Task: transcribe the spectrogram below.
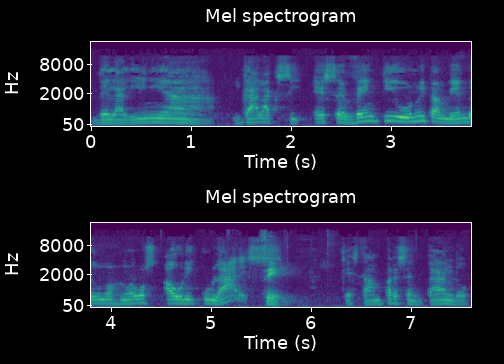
de la línea Galaxy S21 y también de unos nuevos auriculares sí. Que están presentando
